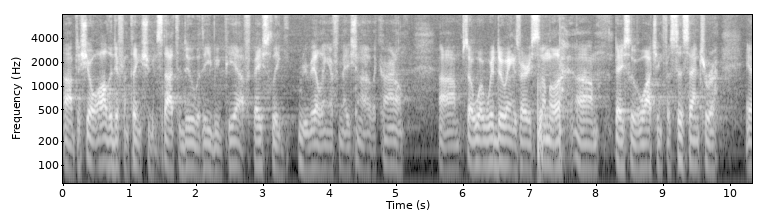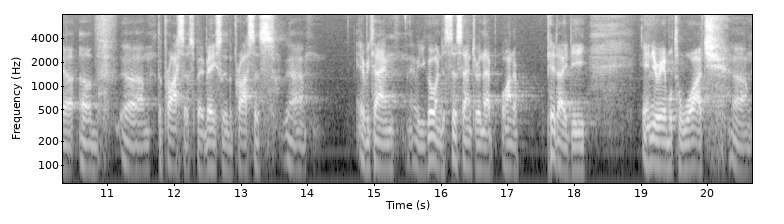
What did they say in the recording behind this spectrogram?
uh, to show all the different things you can start to do with eBPF, basically revealing information out of the kernel. Um, so what we're doing is very similar. Um, basically, we're watching for sysenter uh, of um, the process, but basically the process, uh, every time you go into sysenter and that on a PID ID, and you're able to watch um,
